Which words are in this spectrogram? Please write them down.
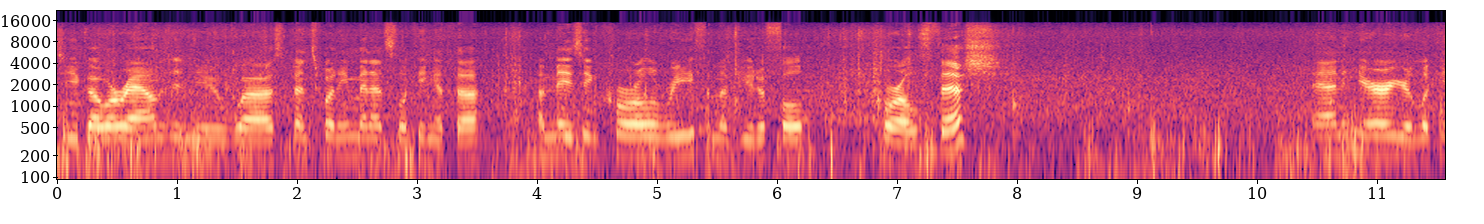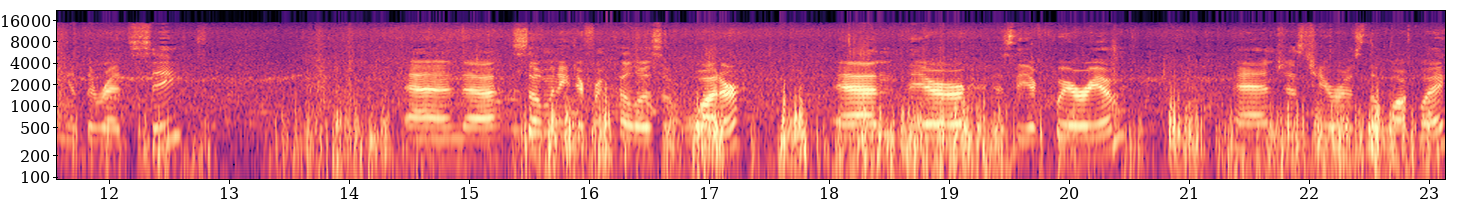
So you go around and you uh, spend 20 minutes looking at the amazing coral reef and the beautiful coral fish. And here you're looking at the Red Sea. And uh, so many different colors of water. And there is the aquarium. And just here is the walkway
